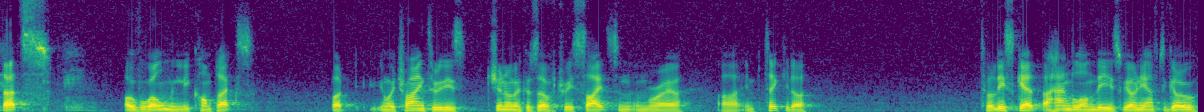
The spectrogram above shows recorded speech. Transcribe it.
That's overwhelmingly complex. But you know, we're trying through these genomic observatory sites, and, and Moorea uh, in particular, to at least get a handle on these, we only have to go,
